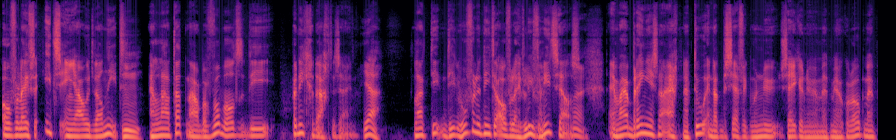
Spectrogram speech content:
overleeft er iets in jou het wel niet. Hmm. En laat dat nou bijvoorbeeld die paniekgedachten zijn. Ja, Laat die, die hoeven het niet te overleven, liever niet zelfs. nee. En waar breng je ze nou eigenlijk naartoe? En dat besef ik me nu, zeker nu we met Miracle Roadmap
